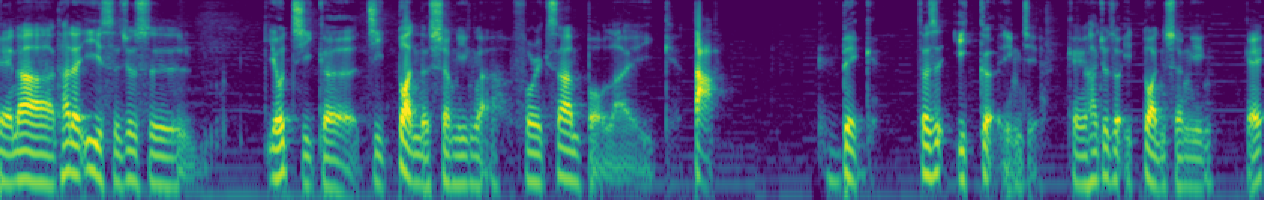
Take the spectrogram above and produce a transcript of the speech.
OK，那它的意思就是有几个几段的声音啦。For example, like 大、big，这是一个音节。OK，它就做一段声音。OK，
